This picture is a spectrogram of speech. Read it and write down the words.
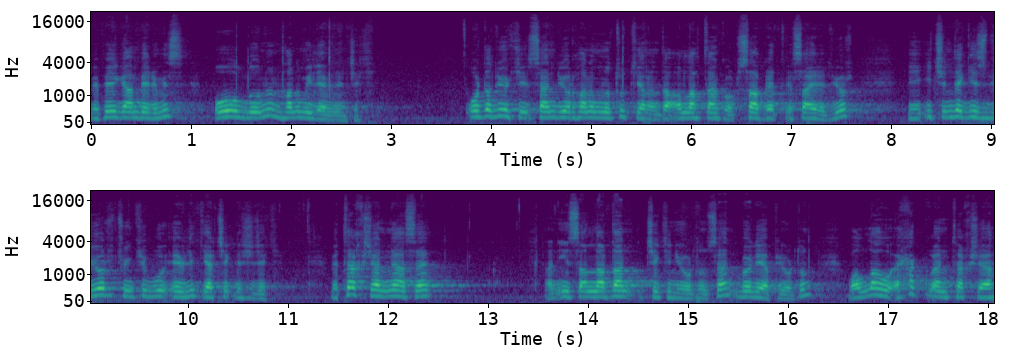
Ve peygamberimiz oğulluğunun hanımıyla evlenecek. Orada diyor ki sen diyor hanımını tut yanında Allah'tan kork sabret vesaire diyor. E, içinde gizliyor çünkü bu evlilik gerçekleşecek. Ve tehşen nase hani insanlardan çekiniyordun sen böyle yapıyordun. Vallahu ehakku en tehşeh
